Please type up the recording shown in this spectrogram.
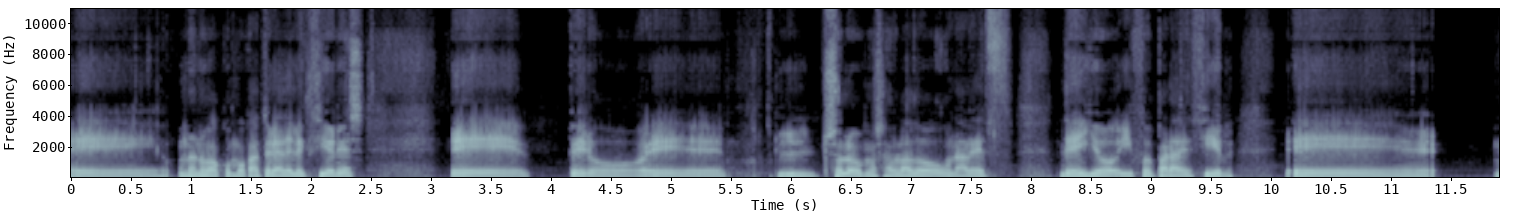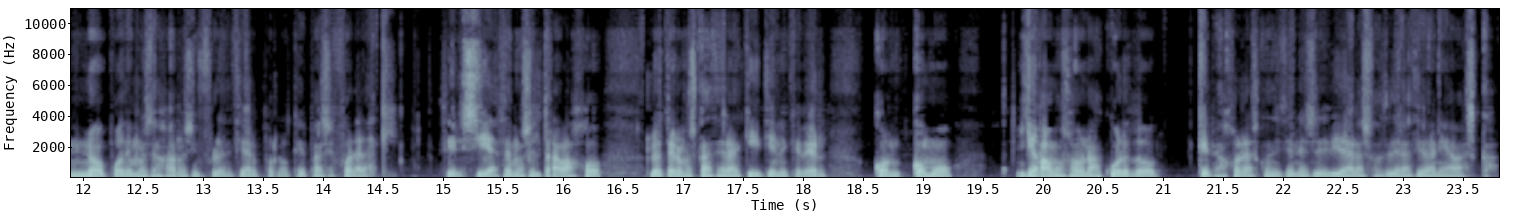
eh, una nueva convocatoria de elecciones, eh, pero eh, solo hemos hablado una vez de ello y fue para decir no podemos dejarnos influenciar por lo que pase fuera de aquí. Decir, si hacemos el trabajo, lo tenemos que hacer aquí, tiene que ver con cómo llegamos a un acuerdo que mejora las condiciones de vida de la, de la ciudadanía vasca.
